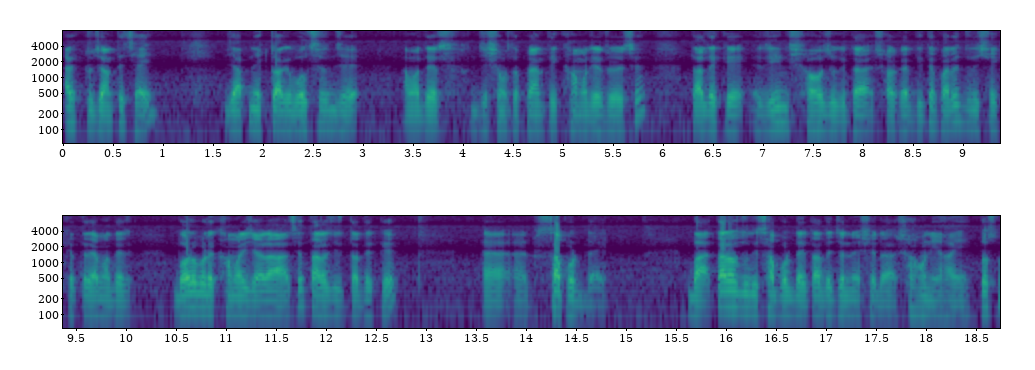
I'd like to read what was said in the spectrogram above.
আরেকটু জানতে চাই যে আপনি একটু আগে বলছিলেন যে আমাদের যে সমস্ত প্রান্তিক খামারের রয়েছে তাদেরকে ঋণ সহযোগিতা সরকার দিতে পারে। যদি সেই ক্ষেত্রে আমাদের বড় বড় খামারি যারা আছে, তারা যদি তাদেরকে সাপোর্ট দেয় বা তারাও যদি সাপোর্ট দেয়, তাদের জন্য সেটা সহনীয় হয়। প্রশ্ন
